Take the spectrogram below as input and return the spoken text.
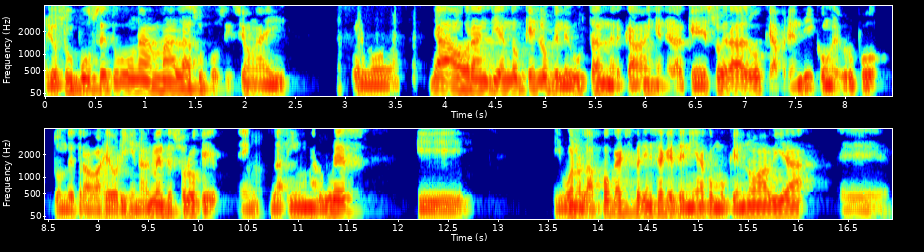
Yo supuse, tuve una mala suposición ahí, pero ya ahora entiendo qué es lo que le gusta al mercado en general, que eso era algo que aprendí con el grupo donde trabajé originalmente, solo que en la inmadurez y, y bueno, la poca experiencia que tenía, como que no había eh,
